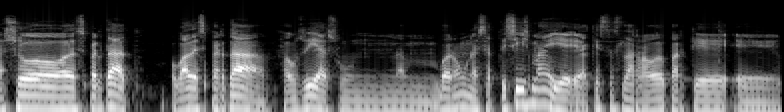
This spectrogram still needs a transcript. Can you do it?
això ha despertat o va despertar fa uns dies un, bueno, un escepticisme i eh, aquesta és la raó per què eh,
